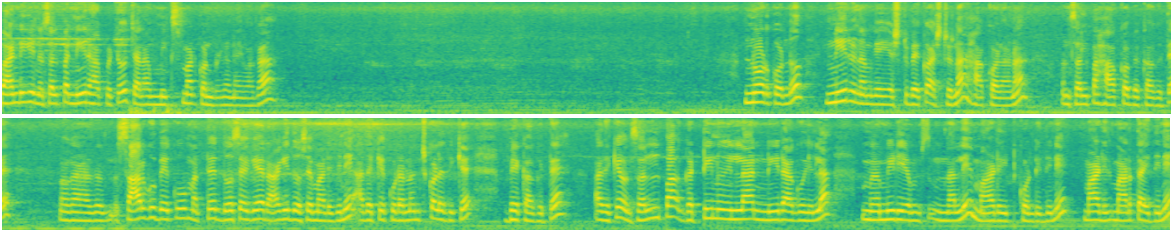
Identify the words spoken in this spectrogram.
ಬಾಂಡಿಗೆ ಇನ್ನು ಸ್ವಲ್ಪ ನೀರು ಹಾಕ್ಬಿಟ್ಟು ಚೆನ್ನಾಗಿ ಮಿಕ್ಸ್ ಮಾಡ್ಕೊಂಡ್ಬಿಡೋಣ ಇವಾಗ. ನೋಡಿಕೊಂಡು ನೀರು ನಮಗೆ ಎಷ್ಟು ಬೇಕೋ ಅಷ್ಟನ್ನು ಹಾಕ್ಕೊಳ್ಳೋಣ ಒಂದು ಸ್ವಲ್ಪ ಹಾಕ್ಕೋಬೇಕಾಗುತ್ತೆ ಇವಾಗ ಅದು ಸಾರಿಗೂ ಬೇಕು ಮತ್ತು ದೋಸೆಗೆ ರಾಗಿ ದೋಸೆ ಮಾಡಿದ್ದೀನಿ. ಅದಕ್ಕೆ ಕೂಡ ನಂಚ್ಕೊಳ್ಳೋದಕ್ಕೆ ಬೇಕಾಗುತ್ತೆ. ಅದಕ್ಕೆ ಒಂದು ಸ್ವಲ್ಪ ಗಟ್ಟಿನೂ ಇಲ್ಲ ನೀರಾಗೂ ಇಲ್ಲ ಮೀಡಿಯಮ್ಸ್ನಲ್ಲಿ ಮಾಡಿ ಇಟ್ಕೊಂಡಿದ್ದೀನಿ. ಮಾಡಿ ಮಾಡ್ತಾಯಿದ್ದೀನಿ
